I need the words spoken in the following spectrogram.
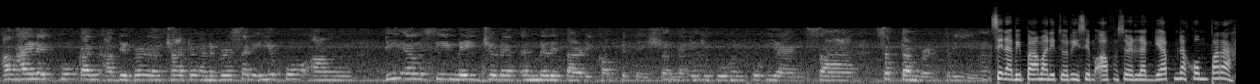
ang highlight po kan uh, diver- charter anniversary, iyo po ang DLC Majorette and Military Competition. Nakikibuhan po iyan sa September 3. Sinabi pa man ni Tourism Officer Lagyap na kumpara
